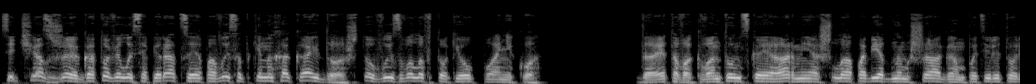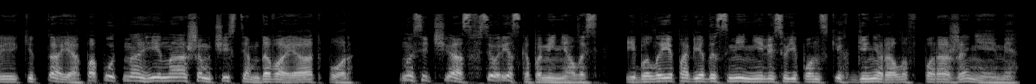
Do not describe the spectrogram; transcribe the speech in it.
Сейчас же готовилась операция по высадке на Хоккайдо, что вызвало в Токио панику. До этого Квантунская армия шла победным шагом по территории Китая, попутно и нашим частям давая отпор. Но сейчас все резко поменялось, и былые победы сменились у японских генералов поражениями.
